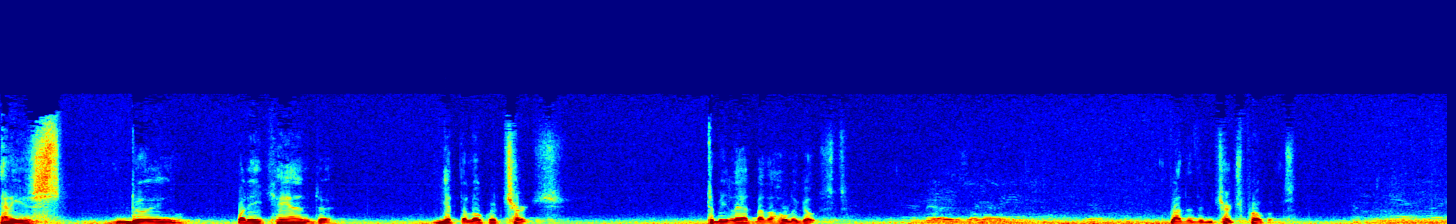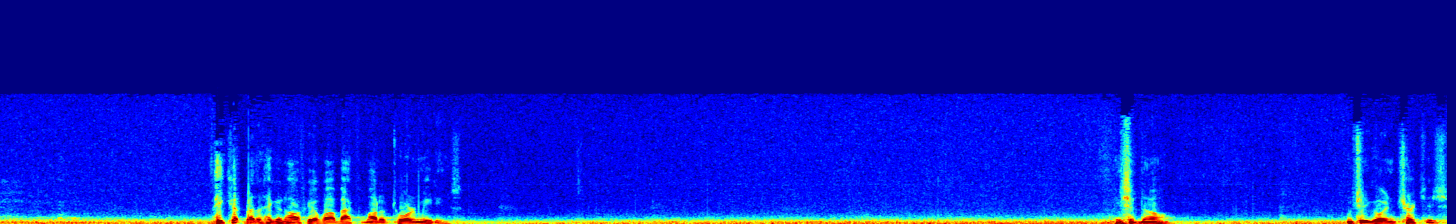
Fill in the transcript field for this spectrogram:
And he's doing what he can to get the local church to be led by the Holy Ghost rather than church programs. He cut Brother Hagin off here a while back from auditorium meetings. He said, no. We should go in churches,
